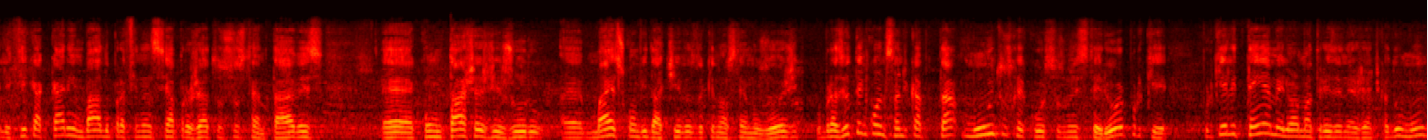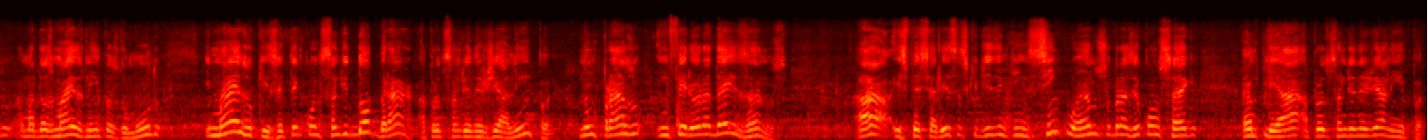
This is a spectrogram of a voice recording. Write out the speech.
ele fica carimbado para financiar projetos sustentáveis é, com taxas de juro é, mais convidativas do que nós temos hoje. O Brasil tem condição de captar muitos recursos no exterior, porque porque ele tem a melhor matriz energética do mundo, é uma das mais limpas do mundo, e mais do que isso, ele tem condição de dobrar a produção de energia limpa num prazo inferior a 10 anos. Há especialistas que dizem que em 5 anos o Brasil consegue ampliar a produção de energia limpa,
